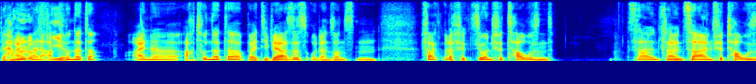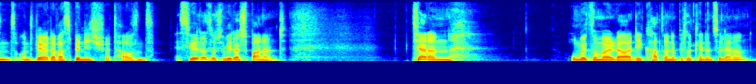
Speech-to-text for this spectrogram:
Wir haben nur noch eine vier. 800er, eine 800er bei Diverses oder ansonsten Fakt oder Fiktion für 1000. Zahlen, Zahlen, Zahlen für 1000 und wer oder was bin ich für 1000. Es wird also schon wieder spannend. Tja, dann, um jetzt nochmal da die Katrin ein bisschen kennenzulernen.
